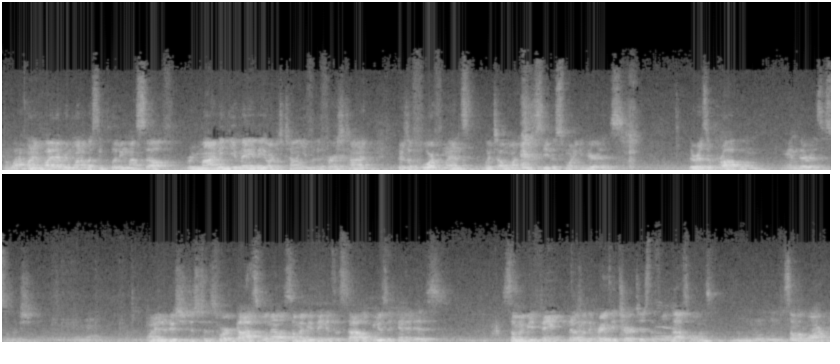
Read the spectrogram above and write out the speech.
But what I want to invite every one of us, including myself, reminding you maybe, or just telling you for the first time, there's a fourth lens which I want you to see this morning. Here it is. There is a problem, and there is a solution. Amen. I want to introduce you just to this word gospel now. Some of you think it's a style of music, and it is. Some of you think those are the crazy churches, the full gospel ones. Mm-hmm. Some of them are.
